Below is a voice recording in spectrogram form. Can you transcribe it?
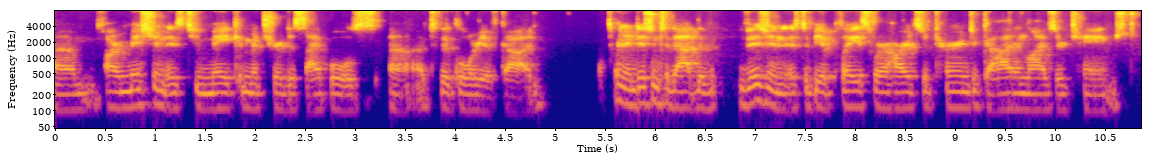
Um, our mission is to make mature disciples uh, to the glory of God. In addition to that, the vision is to be a place where hearts are turned to God and lives are changed.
